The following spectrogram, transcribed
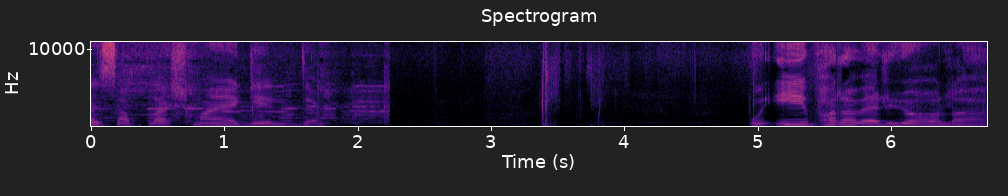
Hesaplaşmaya girdim. Bu iyi para veriyorlar.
